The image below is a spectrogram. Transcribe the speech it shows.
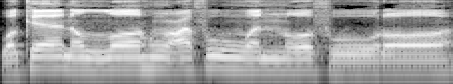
وكان الله عفوا غفورا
